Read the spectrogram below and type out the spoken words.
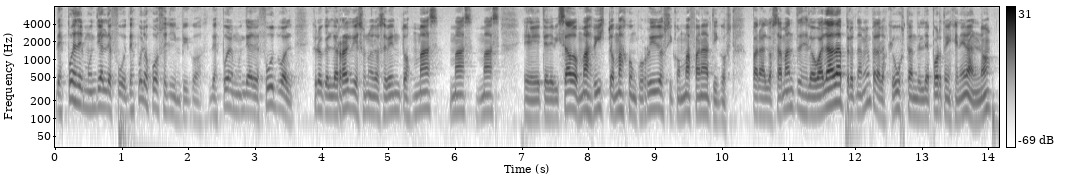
Después del Mundial de Fútbol, después los Juegos Olímpicos, después del Mundial de Fútbol, creo que el de rugby es uno de los eventos más, más, más eh, televisados, más vistos, más concurridos y con más fanáticos. Para los amantes de la ovalada, pero también para los que gustan del deporte en general, ¿no?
